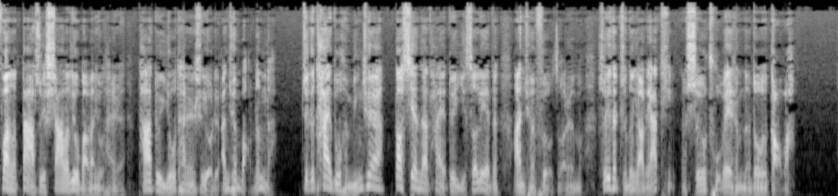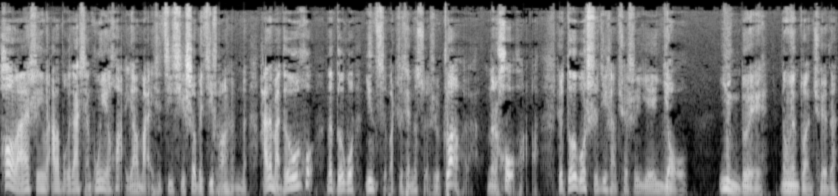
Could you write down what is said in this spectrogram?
犯了大罪，杀了六百万犹太人。他对犹太人是有这个安全保证的，这个态度很明确啊。到现在，他也对以色列的安全负有责任嘛，所以他只能咬着牙挺。那石油储备什么的都搞吧。后来是因为阿拉伯国家想工业化，也要买一些机器设备、机床什么的，还得买德国货。那德国因此把之前的损失又赚回来了，那是后话啊。就德国实际上确实也有应对能源短缺的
